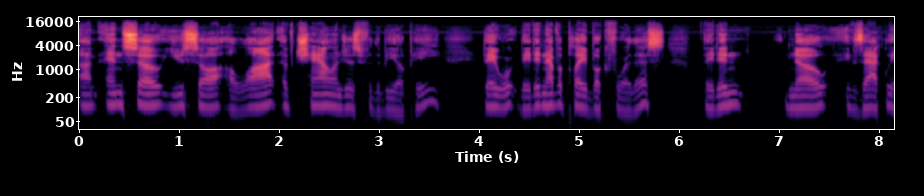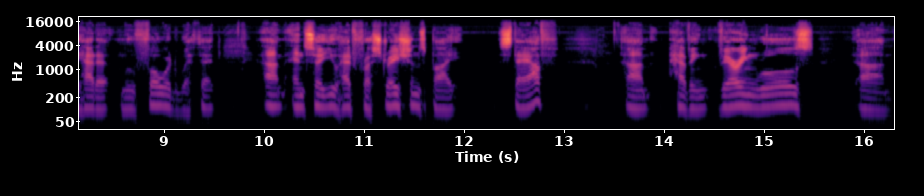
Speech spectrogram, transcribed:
Um, and so you saw a lot of challenges for the BOP. They were they didn't have a playbook for this. They didn't know exactly how to move forward with it, um, and so you had frustrations by staff um, having varying rules, um,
